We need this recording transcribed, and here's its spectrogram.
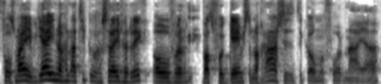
Volgens mij heb jij nog een artikel geschreven, Rick, over wat voor games er nog aan zitten te komen voor het najaar.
